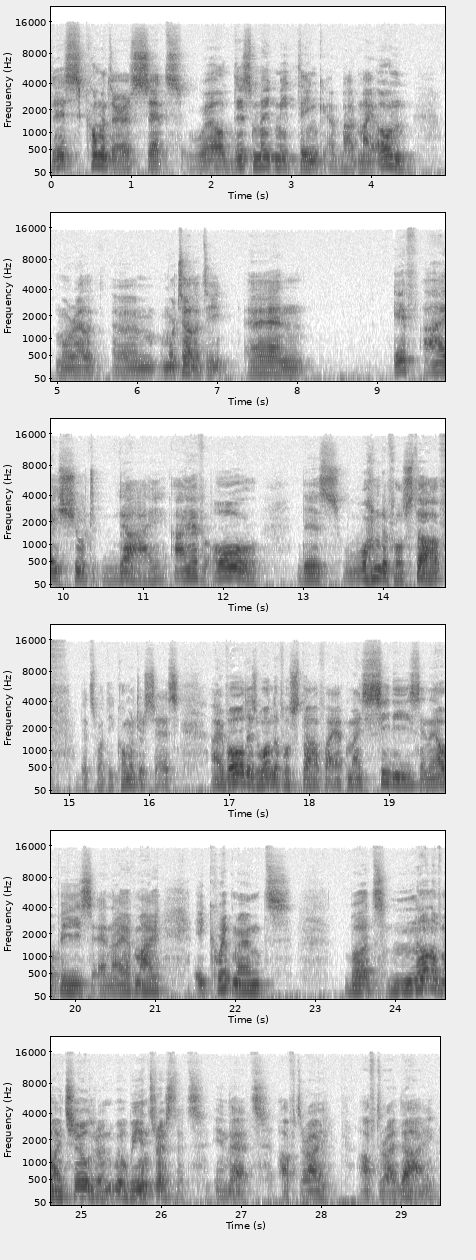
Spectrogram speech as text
This commenter said, Well, this made me think about my own morality, um, mortality, and if I should die, I have all this wonderful stuff. That's what the commenter says. I have all this wonderful stuff. I have my CDs and LPs and I have my equipment, but none of my children will be interested in that after I after I die.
